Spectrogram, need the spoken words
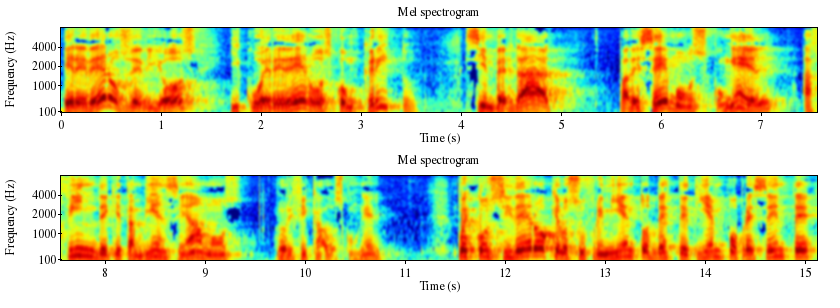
herederos de Dios y coherederos con Cristo. Si en verdad padecemos con Él, a fin de que también seamos glorificados con Él. Pues considero que los sufrimientos de este tiempo presente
